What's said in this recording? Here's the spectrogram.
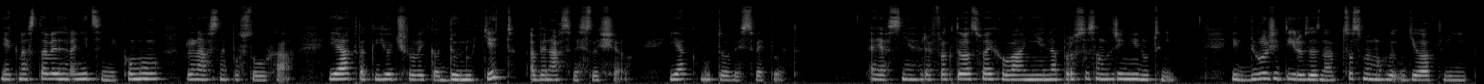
jak nastavit hranice někomu, kdo nás neposlouchá. Jak takového člověka donutit, aby nás vyslyšel. Jak mu to vysvětlit. A jasně, reflektovat své chování je naprosto samozřejmě nutný. Je důležitý rozeznat, co jsme mohli udělat líp,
